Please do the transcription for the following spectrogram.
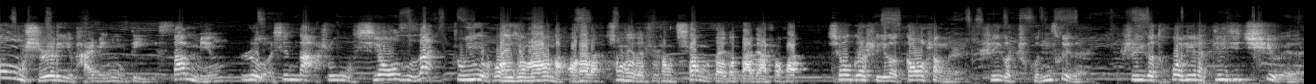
冲实力排名第三名，热心大叔肖自在。注意，我已经没有脑袋了，剩下的只剩枪子在跟大家说话。肖哥是一个高尚的人，是一个纯粹的人，是一个脱离了低级趣味的人。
